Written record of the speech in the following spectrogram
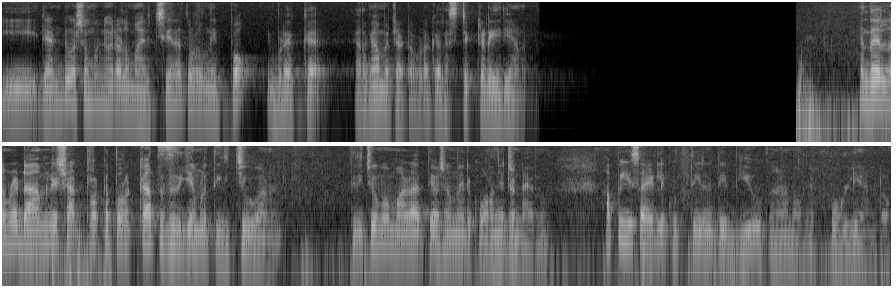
ഈ രണ്ട് വർഷം മുന്നേ ഒരാൾ മരിച്ചതിനെ തുടർന്ന് ഇപ്പോൾ ഇവിടെയൊക്കെ ഇറങ്ങാൻ പറ്റാട്ടോ. ഇവിടെയൊക്കെ റെസ്ട്രിക്റ്റഡ് ഏരിയ ആണ്. എന്തായാലും നമ്മുടെ ഡാമിന്റെ ഷട്ടറൊക്കെ തുറക്കാത്ത സ്ഥിതിക്ക് നമ്മൾ തിരിച്ചു പോവാണ്. തിരിച്ചു പോകുമ്പോൾ മഴ അത്യാവശ്യം നന്നായിട്ട് കുറഞ്ഞിട്ടുണ്ടായിരുന്നു. അപ്പോൾ ഈ സൈഡിൽ കുത്തിയിരുന്നിട്ട് വ്യൂ കാണാമെന്ന് പറഞ്ഞാൽ പൊള്ളിയാണ് കേട്ടോ.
